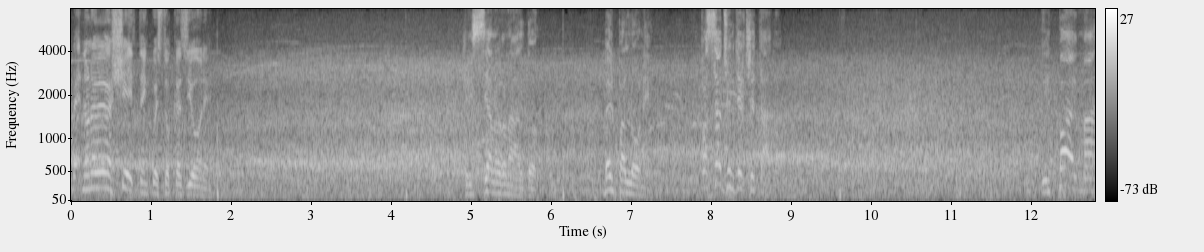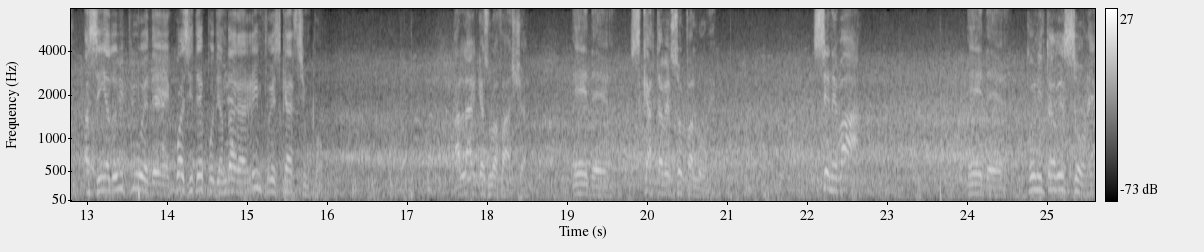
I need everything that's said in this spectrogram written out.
Beh, non aveva scelta in questa occasione. Cristiano Ronaldo. Bel pallone. Passaggio intercettato. Il Parma ha segnato di più ed è quasi tempo di andare a rinfrescarsi un po'. Allarga sulla fascia. Eder scatta verso il pallone. Se ne va. Eder con il traversone.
